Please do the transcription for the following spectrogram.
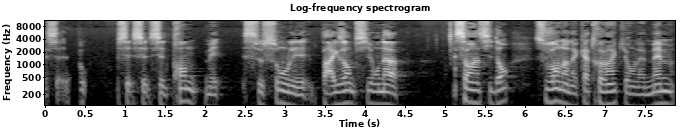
c'est de prendre, mais ce sont les, par exemple, si on a 100 incidents, souvent on en a 80 qui ont la même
